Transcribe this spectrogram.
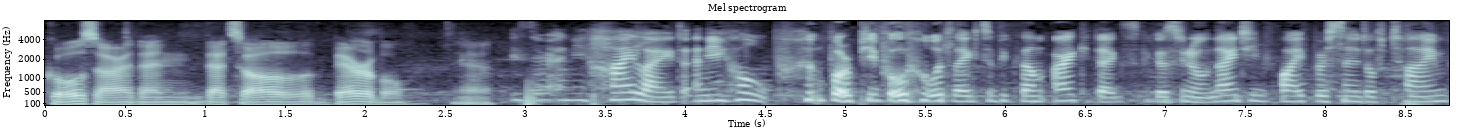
goals are, then that's all bearable yeah. Is there any highlight, any hope for people who would like to become architects? Because you know, 95% of time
